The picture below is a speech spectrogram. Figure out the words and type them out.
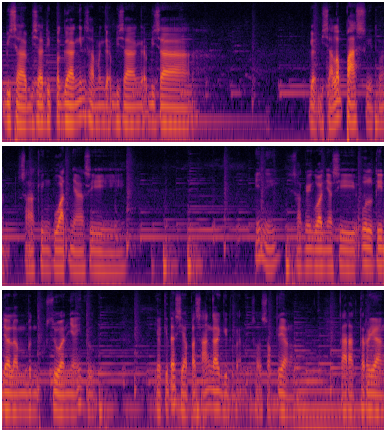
bisa bisa dipegangin sampai nggak bisa nggak bisa nggak bisa lepas gitu kan. Saking kuatnya si ini saking kuatnya si ulti dalam bentuk zuannya itu ya kita siapa sangka gitu kan. Sosok yang karakter yang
